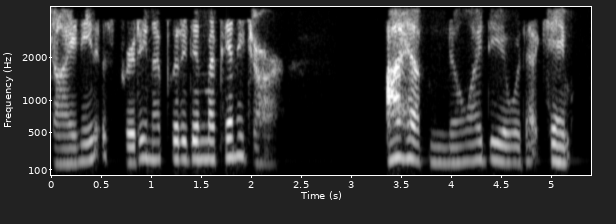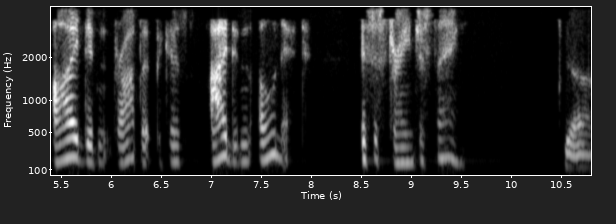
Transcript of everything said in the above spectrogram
shiny and it was pretty and I put it in my penny jar. I have no idea where that came. I didn't drop it because I didn't own it. It's the strangest thing. Yeah.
